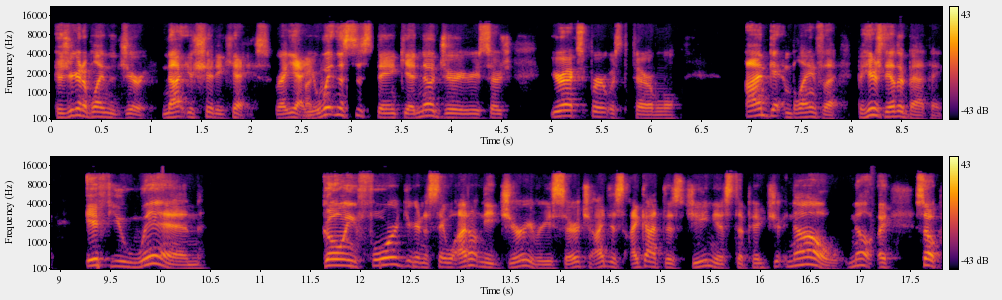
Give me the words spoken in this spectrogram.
because you're gonna blame the jury, not your shitty case, right? Yeah, right. your witnesses stink. You had no jury research. Your expert was terrible. I'm getting blamed for that. But here's the other bad thing: if you win, going forward you're going to say well i don't need jury research i just i got this genius to pick jury. no no eh, so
